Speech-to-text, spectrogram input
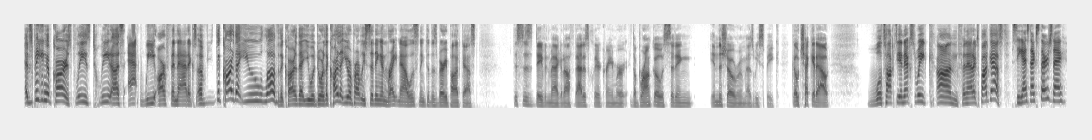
And speaking of cars, please tweet us at We Are Fanaddicts of the car that you love, the car that you adore, the car that you are probably sitting in right now listening to this very podcast. This is David Magidoff. That is Clare Kramer. The Bronco is sitting in the showroom as we speak. Go check it out. We'll talk to you next week on Fanaddicts Podcast. see you guys next Thursday.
